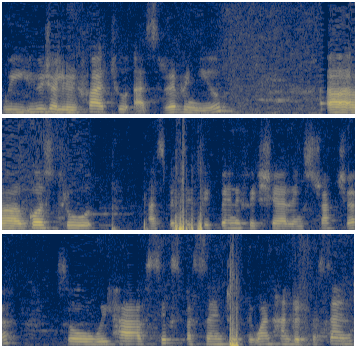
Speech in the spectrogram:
we usually refer to as revenue, uh, goes through a specific benefit sharing structure. So we have 6% of the 100%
